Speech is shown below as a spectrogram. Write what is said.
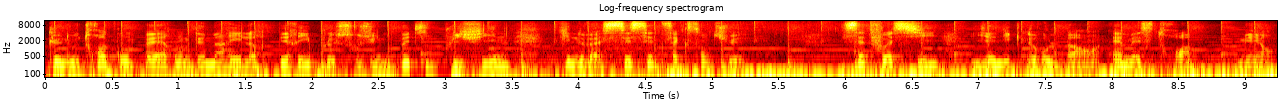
que nos trois compères ont démarré leur périple sous une petite pluie fine qui ne va cesser de s'accentuer. Cette fois-ci, Yannick ne roule pas en MS3, mais en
